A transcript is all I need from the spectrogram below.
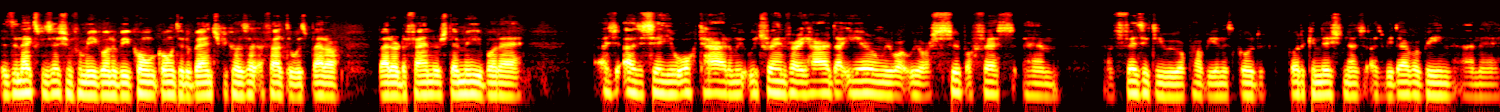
is the next position for me going to be going going to the bench because I felt there was better better defenders than me, but. Uh, as, as you say, you worked hard and we, we trained very hard that year and we were we were super fit. Um, and physically, we were probably in as good good a condition as, as we'd ever been. And uh,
